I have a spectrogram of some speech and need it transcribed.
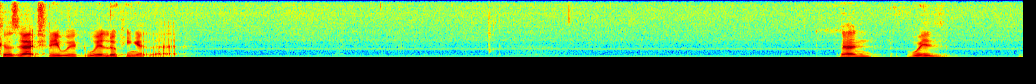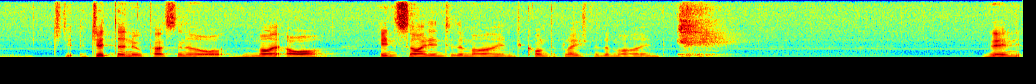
Because actually we're, we're looking at that. And with Citta Nupassana, or, my, or insight into the mind, contemplation of the mind, then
